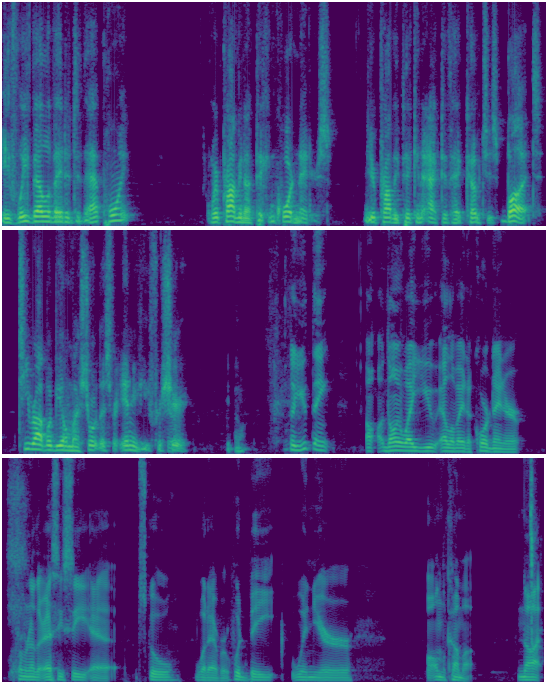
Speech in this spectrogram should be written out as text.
If we've elevated to that point, we're probably not picking coordinators. You're probably picking active head coaches. But T Rob would be on my short list for interview for Sure. sure. So you think uh, the only way you elevate a coordinator from another SEC uh, school, whatever, would be when you're on the come up, not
